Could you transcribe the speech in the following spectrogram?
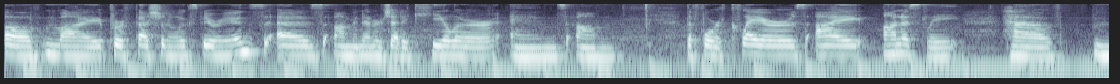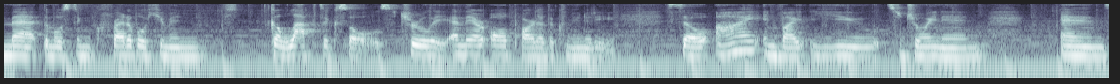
of my professional experience as um, an energetic healer and um, the four clairs, I honestly have met the most incredible human galactic souls, truly, and they're all part of the community. So I invite you to join in and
